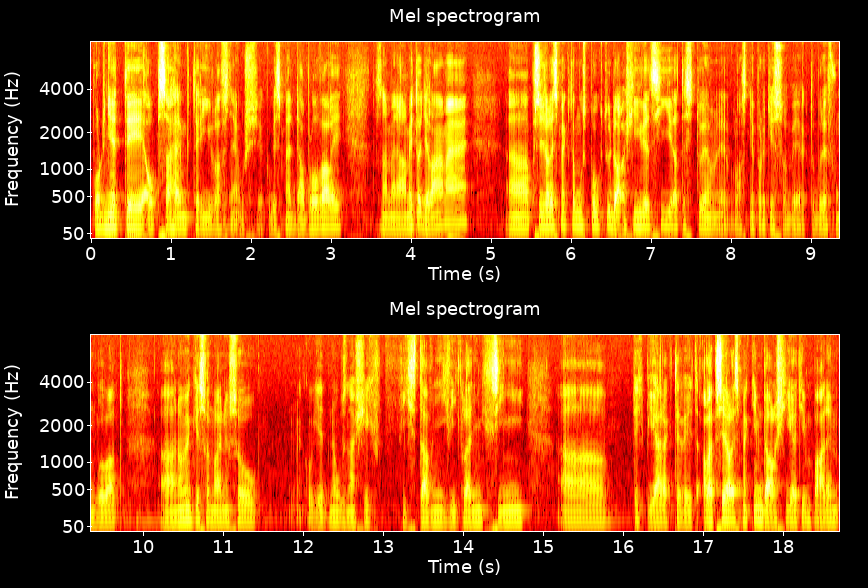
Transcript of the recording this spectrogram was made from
podněty a obsahem, který vlastně už jako jsme dublovali. To znamená, my to děláme, Přidali jsme k tomu spoustu dalších věcí a testujeme je vlastně proti sobě, jak to bude fungovat. Novinky z online jsou jako jednou z našich výstavních, výkladních chříní těch PR aktivit, ale přidali jsme k ním další a tím pádem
